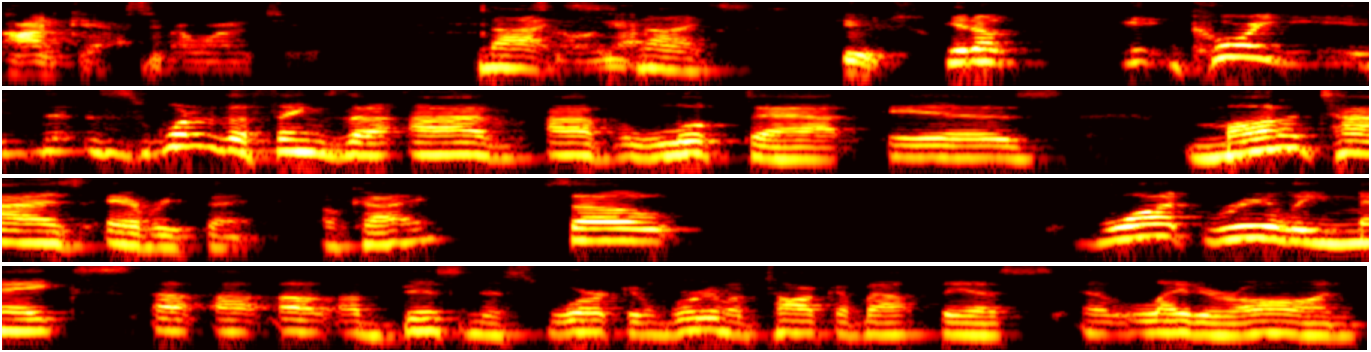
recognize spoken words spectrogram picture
podcast if I wanted to. Nice, so, yeah, nice, huge. You know, Corey, this is one of the things that I've I've looked at is monetize everything. Okay, so what really makes a, a, a business work, and we're going to talk about this uh, later on,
